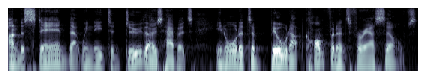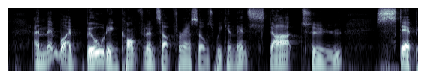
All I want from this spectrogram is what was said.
understand that we need to do those habits in order to build up confidence for ourselves. And then by building confidence up for ourselves, we can then start to step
